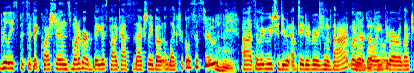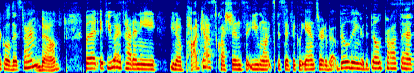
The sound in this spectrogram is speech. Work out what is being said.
really specific questions, one of our biggest podcasts is actually about electrical systems. Mm-hmm. Uh, so maybe we should do an updated version of that when yeah, we're definitely. going through our electrical this time. Down. But if you guys had any you know, podcast questions that you want specifically answered about building or the build process,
